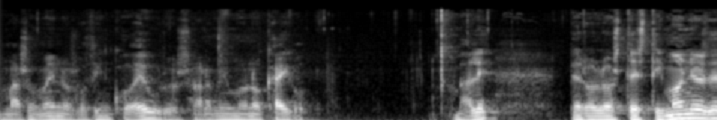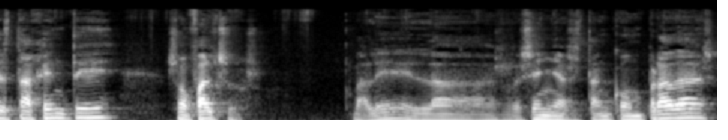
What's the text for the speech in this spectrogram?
más o menos, o 5 euros, ahora mismo no caigo, ¿vale? Pero los testimonios de esta gente son falsos, ¿vale? Las reseñas están compradas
